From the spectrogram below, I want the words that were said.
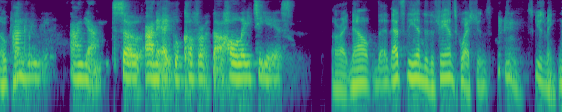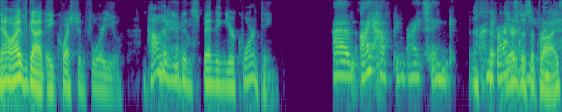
Okay. and we, and yeah so and it, it will cover that whole 80 years All right. Now th- that's the end of the fans' questions. Excuse me. Now I've got a question for you. How have you been spending your quarantine? um i have been writing There's a surprise.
